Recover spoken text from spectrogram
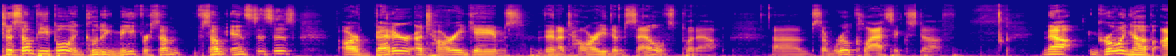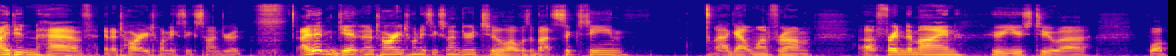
to some people, including me, for some some instances, are better Atari games than Atari themselves put out. Um, some real classic stuff. Now, growing up, I didn't have an Atari 2600. I didn't get an Atari 2600 till I was about 16. I got one from a friend of mine who used to, uh, well,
